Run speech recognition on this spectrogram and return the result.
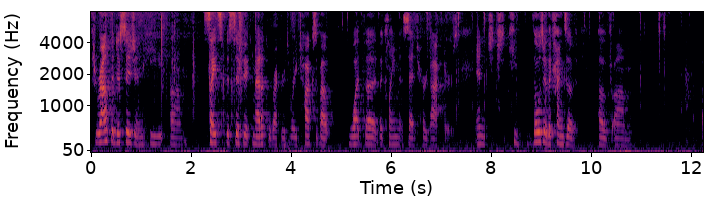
throughout the decision, he um, cites specific medical records where he talks about what the claimant said to her doctors. And those are the kinds of um, uh,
